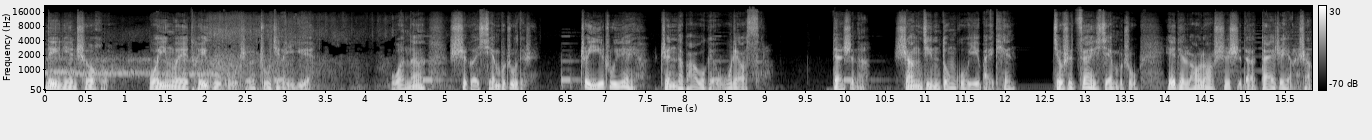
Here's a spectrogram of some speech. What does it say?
那年车祸，我因为腿骨骨折住进了医院。我呢是个闲不住的人，这一住院呀，真的把我给无聊死了。但是呢，伤筋动骨一百天，就是再闲不住，也得老老实实的待着养伤。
